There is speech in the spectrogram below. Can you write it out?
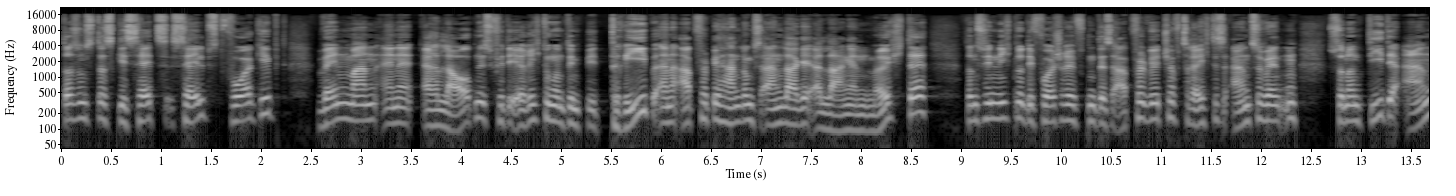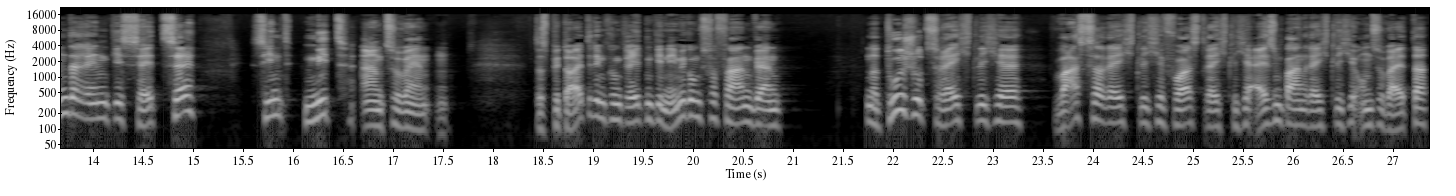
dass uns das Gesetz selbst vorgibt, wenn man eine Erlaubnis für die Errichtung und den Betrieb einer Abfallbehandlungsanlage erlangen möchte, dann sind nicht nur die Vorschriften des Abfallwirtschaftsrechts anzuwenden, sondern die der anderen Gesetze sind mit anzuwenden. Das bedeutet im konkreten Genehmigungsverfahren werden naturschutzrechtliche wasserrechtliche, forstrechtliche, eisenbahnrechtliche und so weiter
